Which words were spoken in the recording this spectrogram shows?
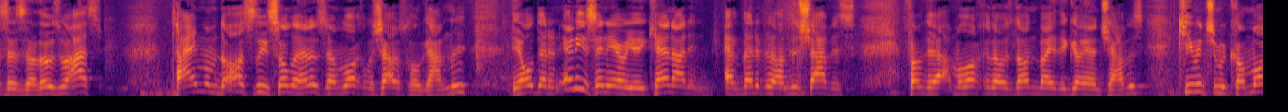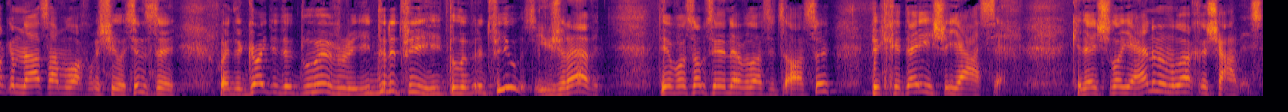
says that those who ask, time of the Asli Sola Hennes Hamlach B'Shabbos Chol Gavne, they hold that in any scenario you cannot have benefit on this Shabbos from the Malach that was done by the guy on Shabbos. Kivin Shemikamokim Nasa Malach B'Shila. Since the, when the guy did the delivery, he did it for you, he delivered it for you, so you should have it. Therefore some say nevertheless it's Aser, B'Chidei Sheyaseh. Kedei shlo yehenim Malacha Shabbos.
